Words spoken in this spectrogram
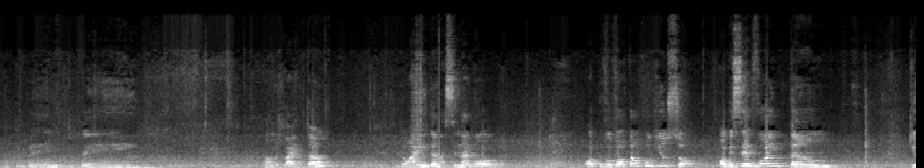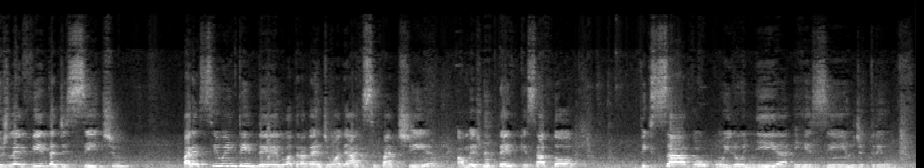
Muito bem, muito bem. Vamos lá então? Então, ainda na sinagoga. Vou voltar um pouquinho só. Observou então que os levitas de sítio Pareciam entendê-lo através de um olhar de simpatia, ao mesmo tempo que Sadoc fixava-o com ironia e risinho de triunfo.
